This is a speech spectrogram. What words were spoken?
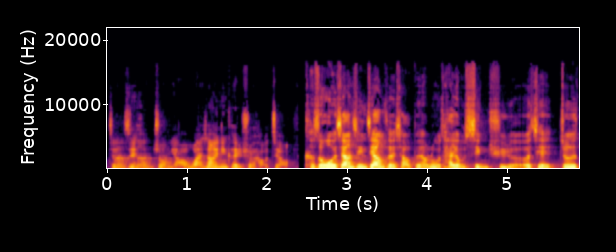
这件事情很重要。晚上一定可以睡好觉。可是我相信这样子的小朋友，如果他有兴趣了，而且就是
